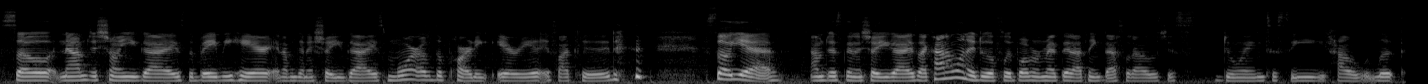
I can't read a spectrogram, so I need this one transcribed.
So now I'm just showing you guys the baby hair and I'm going to show you guys more of the parting area if I could. so yeah, I'm just going to show you guys. I kind of want to do a flip over method. I think that's what I was just doing to see how it would look.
